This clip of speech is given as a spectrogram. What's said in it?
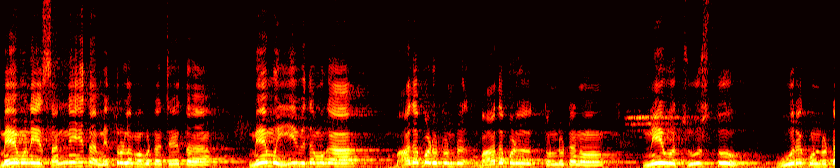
మేము నీ సన్నిహిత మిత్రుల మొగుట చేత మేము ఈ విధముగా బాధపడుతుండు బాధపడుతుండుటను నీవు చూస్తూ ఊరకుండుట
